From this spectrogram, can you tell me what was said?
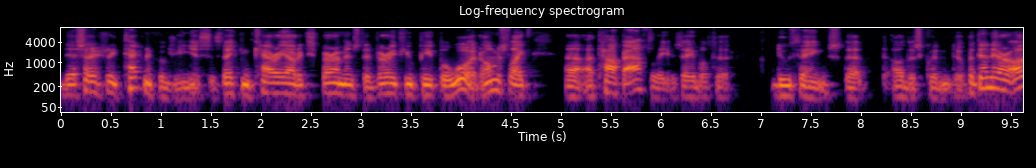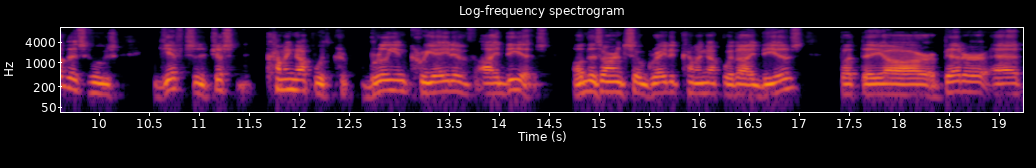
they're essentially technical geniuses. They can carry out experiments that very few people would, almost like uh, a top athlete is able to do things that others couldn't do. But then there are others whose gifts are just coming up with cr- brilliant creative ideas. Others aren't so great at coming up with ideas, but they are better at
